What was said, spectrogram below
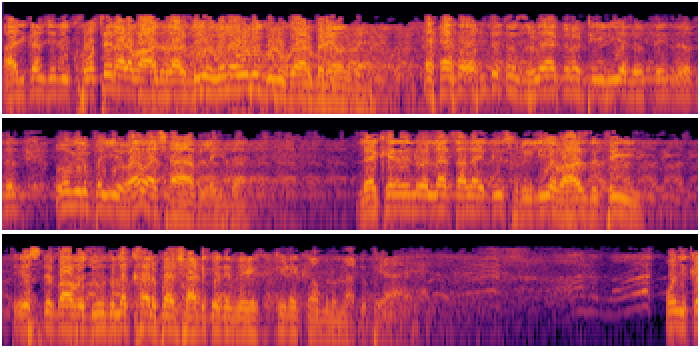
اج کل جی کھوتے آواز لڑتی ہوگی نا وہ بھی گلوکار بنیا ہوں تو سنیا کرو، ٹی وی وہ بھی روپیے واہ واہ چھاپ لینا لیکن ان اللہ تعالی ایڈی سریلی آواز دیتی اس کے باوجود لکھا روپے چڈ کے ویخ کہڑے کام نو لگ پیا ہے۔ انج کہ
